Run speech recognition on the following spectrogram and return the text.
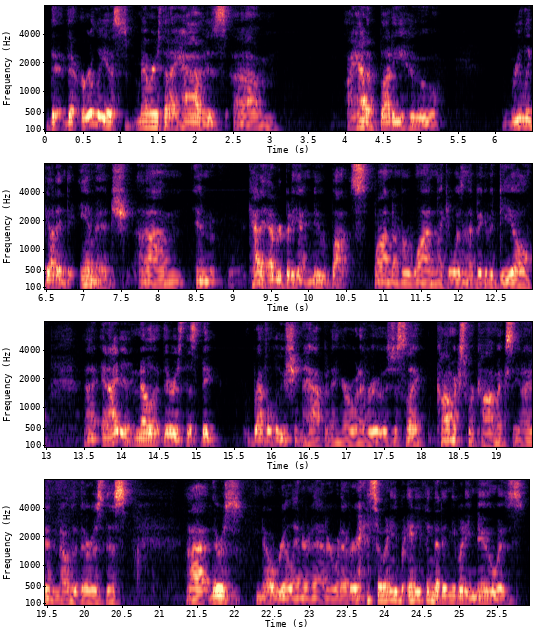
the the earliest memories that I have is um, I had a buddy who really got into Image, um, and kind of everybody I knew bought Spawn number one, like it wasn't that big of a deal. Uh, and I didn't know that there was this big revolution happening or whatever. It was just like comics were comics. You know, I didn't know that there was this. Uh, there was no real internet or whatever, so any anything that anybody knew was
